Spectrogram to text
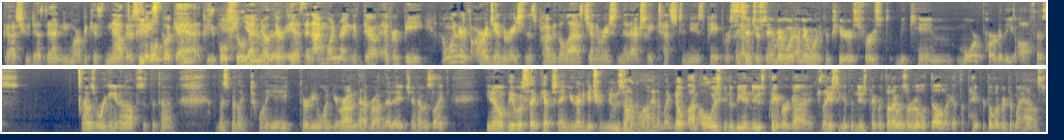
gosh, who does that anymore? Because now there's people, Facebook ads. People still yeah, no, there is, and I'm wondering if there'll ever be. I wonder if our generation is probably the last generation that actually touched a newspaper. So It's interesting. I remember when, I remember when computers first became more part of the office. I was working in an office at the time. I must have been like 28, 31, year- around that around that age, and I was like, you know, people said kept saying you're going to get your news online. I'm like, nope, I'm always going to be a newspaper guy because I used to get the newspaper. I Thought I was a real adult. I got the paper delivered to my house,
